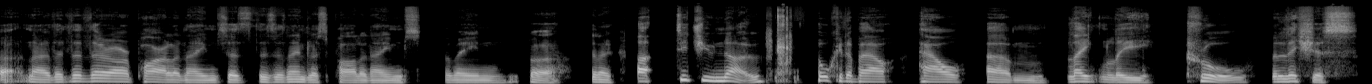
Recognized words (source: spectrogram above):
Uh, no, there, there, there, are a pile of names. There's, there's an endless pile of names. I mean, uh, I don't know. Uh, did you know, talking about how um, blatantly cruel, malicious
